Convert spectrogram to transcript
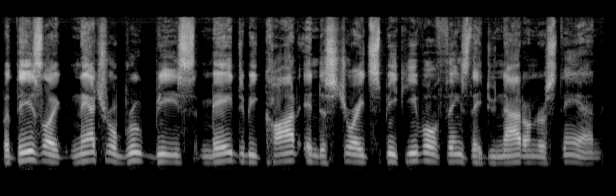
But these, like natural brute beasts, made to be caught and destroyed, speak evil of things they do not understand,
